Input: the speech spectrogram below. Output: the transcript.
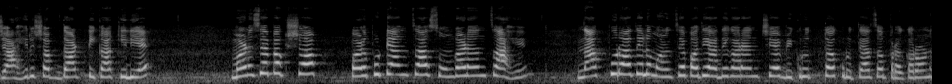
जाहीर शब्दात टीका केली आहे. मनसे पक्ष पळपुट्यांचा सोंगाड्यांचा आहे. नागपुरातील मनसेपदी अधिकाऱ्यांचे विकृत कृत्याचं प्रकरण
